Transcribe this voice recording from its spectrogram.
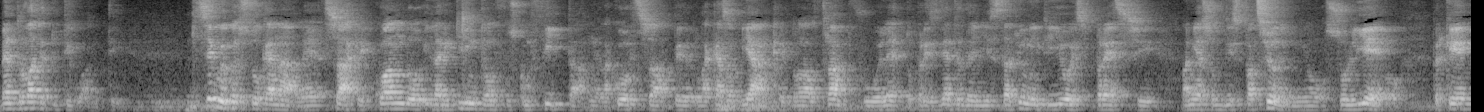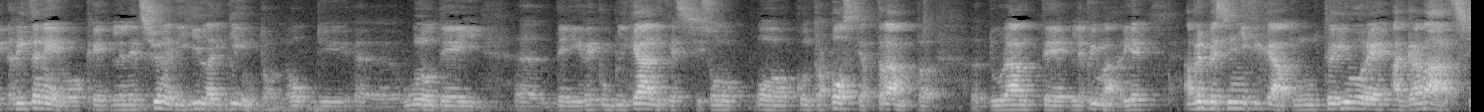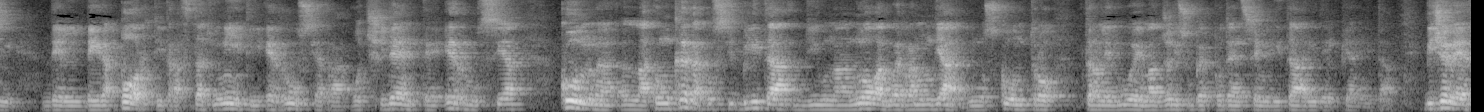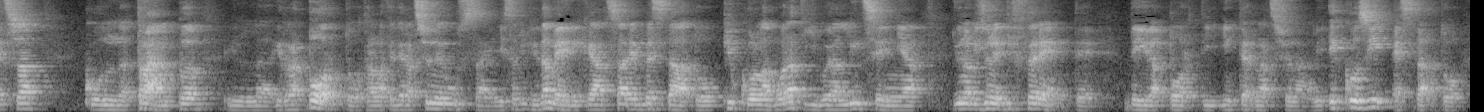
Bentrovati a tutti quanti. Chi segue questo canale sa che quando Hillary Clinton fu sconfitta nella corsa per la Casa Bianca e Donald Trump fu eletto Presidente degli Stati Uniti, io espressi la mia soddisfazione, il mio sollievo, perché ritenevo che l'elezione di Hillary Clinton o di eh, uno dei, eh, dei, repubblicani che si sono contrapposti a Trump eh, durante le primarie avrebbe significato un ulteriore aggravarsi del, dei rapporti tra Stati Uniti e Russia, tra Occidente e Russia, con la concreta possibilità di una nuova guerra mondiale, di uno scontro tra le due maggiori superpotenze militari del pianeta. Viceversa, con Trump il, il, rapporto tra la Federazione russa e gli Stati Uniti d'America sarebbe stato più collaborativo e all'insegna di una visione differente dei rapporti internazionali e così è stato.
